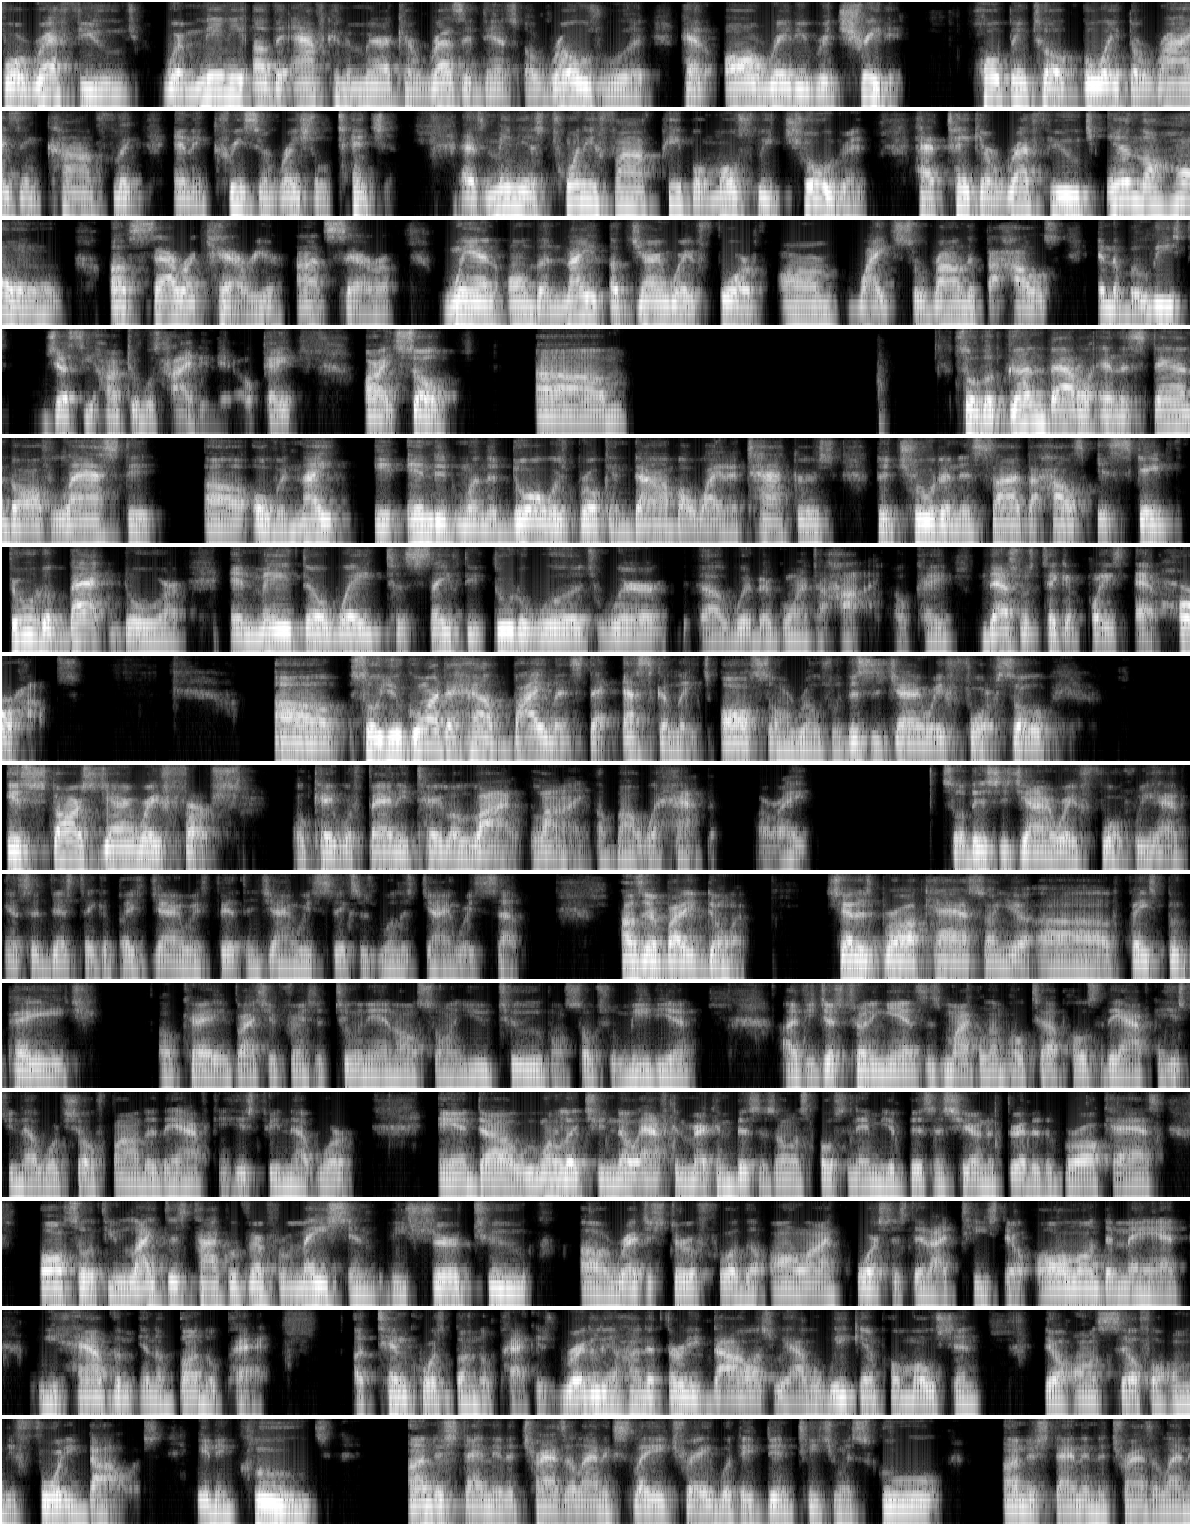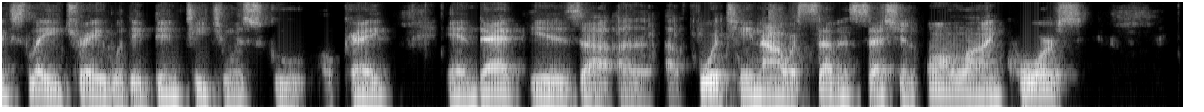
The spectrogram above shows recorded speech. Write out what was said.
for refuge where many of the african american residents of rosewood had already retreated hoping to avoid the rising conflict and increasing racial tension. As many as 25 people, mostly children, had taken refuge in the home of Sarah Carrier, Aunt Sarah, when on the night of January 4th, armed whites surrounded the house and the believed Jesse Hunter was hiding there. Okay. All right. So, um, so the gun battle and the standoff lasted uh, overnight. It ended when the door was broken down by white attackers. The children inside the house escaped through the back door and made their way to safety through the woods where uh, where they're going to hide. Okay, that's what's taking place at her house. Uh, so you're going to have violence that escalates also in Rosewood. This is January 4th. So it starts January 1st, okay, with Fannie Taylor lying, lying about what happened. All right. So this is January 4th. We have incidents taking place January 5th and January 6th, as well as January 7th. How's everybody doing? Share this broadcast on your uh, Facebook page. Okay, invite your friends to tune in also on YouTube, on social media. Uh, if you're just tuning in, this is Michael Imhotep, host of the African History Network show, founder of the African History Network. And uh, we want to let you know African American business owners post the name of your business here on the thread of the broadcast. Also, if you like this type of information, be sure to uh, register for the online courses that I teach. They're all on demand. We have them in a bundle pack, a 10 course bundle package. Regularly $130. We have a weekend promotion. They're on sale for only $40. It includes understanding the transatlantic slave trade, what they didn't teach you in school, understanding the transatlantic slave trade, what they didn't teach you in school. Okay. And that is a, a 14 hour, seven session online course.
